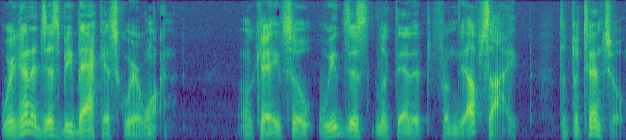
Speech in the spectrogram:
we're going to just be back at square one. Okay. So we just looked at it from the upside, the potential.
